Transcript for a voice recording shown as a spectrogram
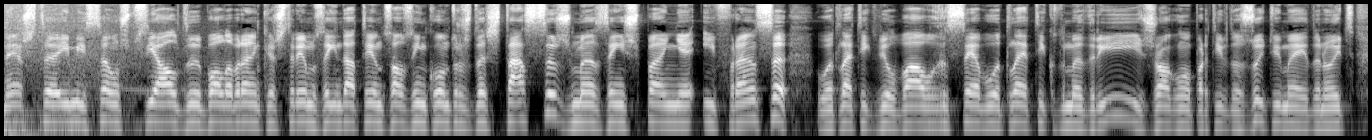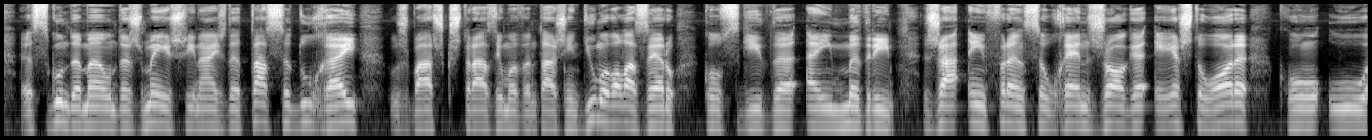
Nesta emissão especial de Bola Branca estaremos ainda atentos aos encontros das taças, mas em Espanha e França. O Atlético de Bilbao recebe o Atlético de Madrid e jogam a partir das 8h30 da noite a segunda mão das meias finais da Taça do Rei. Os bascos trazem uma vantagem de uma bola a zero conseguida em Madrid. Já em França, o Rennes joga a esta hora com o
